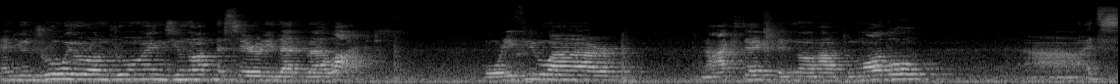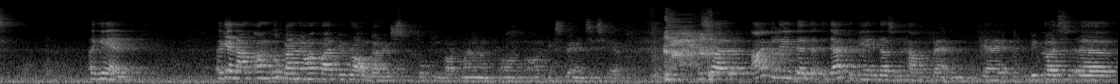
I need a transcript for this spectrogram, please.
and you draw your own drawings, you're not necessarily that well liked. Or if you are an architect and know how to model, uh, it's again, again, I'm, I'm, look, I know I might be wrong, but I'm just talking about my own, own, own experiences here. so I believe that that again doesn't help them, okay? Because uh,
